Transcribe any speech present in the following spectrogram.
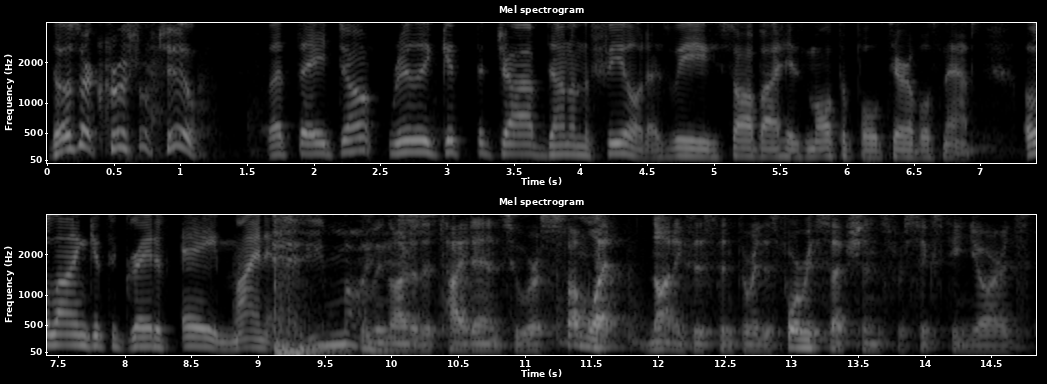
Those are crucial too but they don't really get the job done on the field, as we saw by his multiple terrible snaps. O line gets a grade of A minus. Moving on to the tight ends, who are somewhat non-existent during this four receptions for 16 yards.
